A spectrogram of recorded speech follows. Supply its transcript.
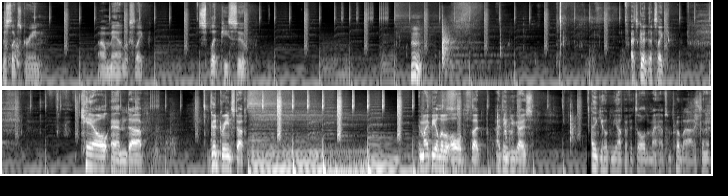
This looks green. Oh man, it looks like split pea soup. Mmm. That's good. That's like kale and uh, good green stuff. It might be a little old, but I think you guys, I think you hook me up if it's old. It might have some probiotics in it.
